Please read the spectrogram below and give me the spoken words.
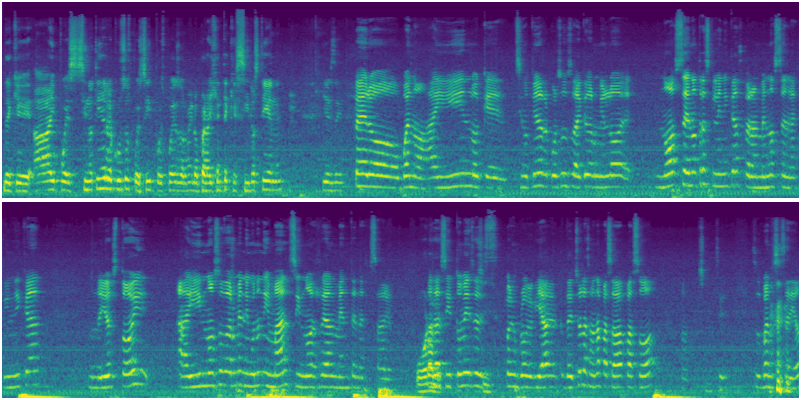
de que, ay, pues si no tienes recursos, pues sí, pues puedes dormirlo, pero hay gente que sí los tiene. Y es de, Pero bueno, ahí lo que, si no tiene recursos, hay que dormirlo. eh, No sé en otras clínicas, pero al menos en la clínica donde yo estoy, ahí no se duerme ningún animal si no es realmente necesario. Órale. O sea, si tú me dices, Sí. por ejemplo, ya, de hecho la semana pasada pasó, no, Sí. sí, bueno, sucedió,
